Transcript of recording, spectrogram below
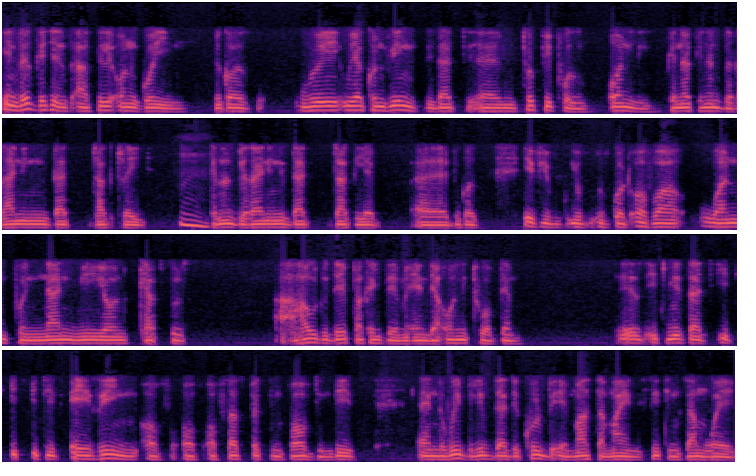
Investigations are still ongoing because we we are convinced that um, two people only cannot, cannot be running that drug trade, Mm. cannot be running that drug lab uh, because if you've, you've you've got over 1.9 million capsules, uh, how do they package them and there are only two of them? It means that it, it, it is a ring of, of, of suspects involved in this. And we believe that there could be a mastermind sitting somewhere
